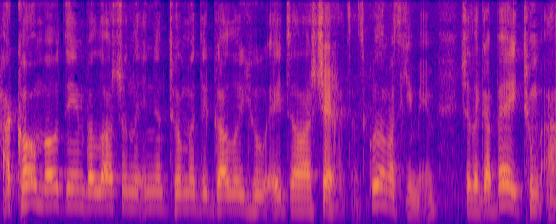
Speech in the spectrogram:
הכל מודים בלשון לעניין טומאה דגלוי הוא אצל השרת. אז כולם מסכימים שלגבי טומאה, אה,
